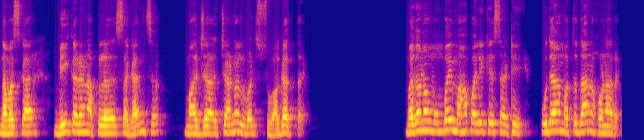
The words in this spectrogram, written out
नमस्कार मी करण आपलं सगळ्यांचं. माझ्या चॅनलवर स्वागत आहे. मदानो मुंबई महापालिकेसाठी उद्या मतदान होणार आहे.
